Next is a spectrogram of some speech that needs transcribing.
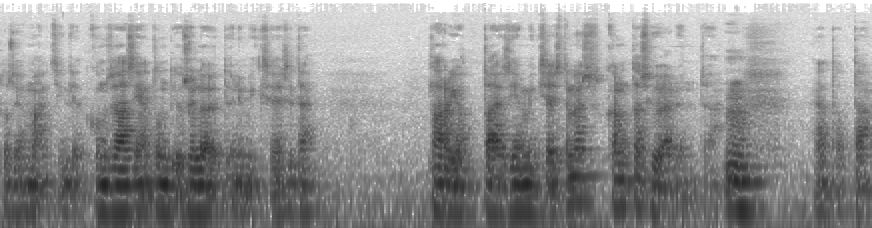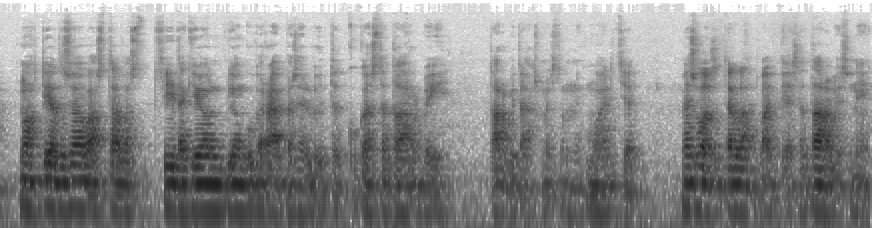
tosiaan mainitsinkin, että kun se asiantuntijuus löytyy, niin miksei sitä tarjottaisi ja miksei sitä myös kannattaisi hyödyntää. Mm. Ja tota, no, tietosuoja vastaavasti siitäkin on jonkun verran epäselvyyttä, että kuka sitä tarvii. Tarvitaanko me sitä, niin kuin mainitsin, että me suositellaan, että vaikkei sitä tarvisi, niin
